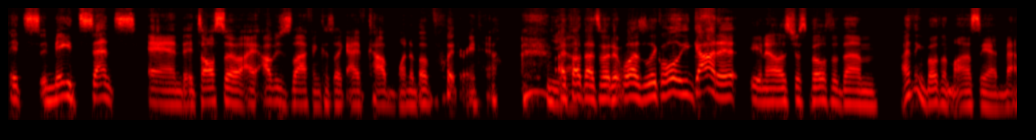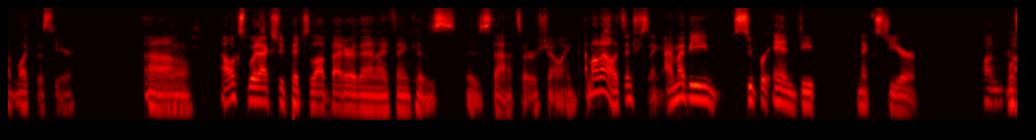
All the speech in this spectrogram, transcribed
it's it made sense, and it's also I, I was just laughing because like I have Cobb one above Wood right now. Yeah. I thought that's what it was. Like, well, you got it. You know, it's just both of them. I think both of them honestly had bad luck this year. Um, oh. Alex Wood actually pitched a lot better than I think his his stats are showing. I don't know. It's interesting. I might be super in deep next year. On we'll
